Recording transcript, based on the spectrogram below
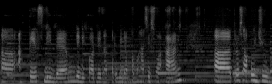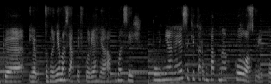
uh, aktif di BEM jadi koordinator bidang kemahasiswaan. Uh, terus aku juga ya tentunya masih aktif kuliah ya. Aku masih punya kayak sekitar empat matkul waktu itu.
